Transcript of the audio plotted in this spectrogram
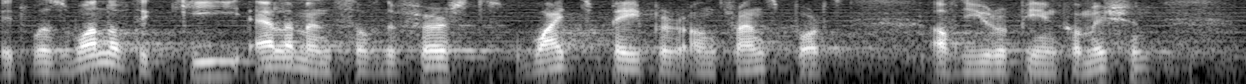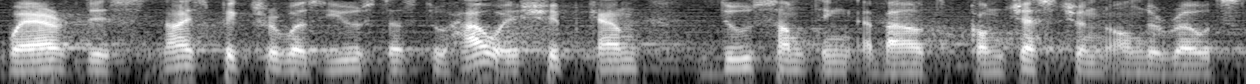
It was one of the key elements of the first white paper on transport of the European Commission, where this nice picture was used as to how a ship can do something about congestion on the roads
